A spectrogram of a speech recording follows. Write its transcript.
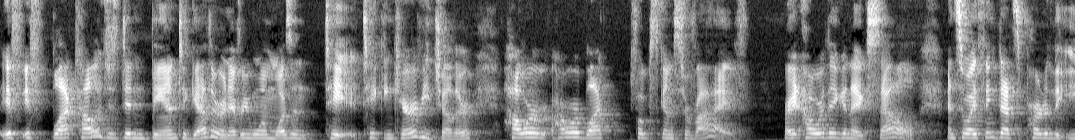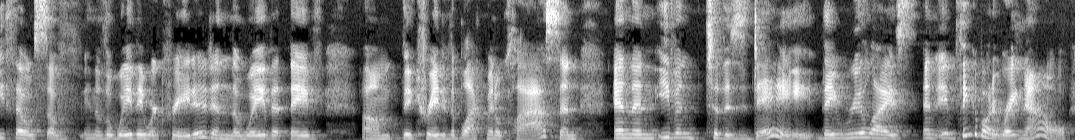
if if black colleges didn't band together and everyone wasn't ta- taking care of each other, how are how are black folks going to survive? Right? How are they going to excel? And so I think that's part of the ethos of you know the way they were created and the way that they've um, they created the black middle class and and then even to this day they realize and think about it right now i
